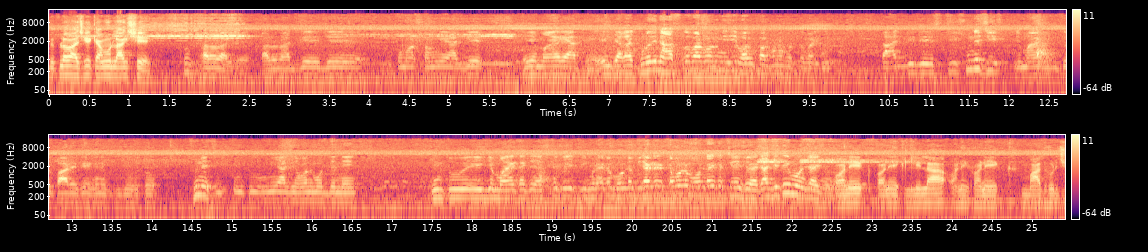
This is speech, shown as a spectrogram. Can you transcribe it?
বিপ্লব, আজকে কেমন লাগছে? খুব ভালো লাগবে কারণ আজকে যে তোমার সঙ্গে আজকে এই মায়ের এই জায়গায় কোনোদিন আসতে পারব আমি নিজেভাবে কল্পনা করতে পারিনি। তা আজকে যে এসছি, শুনেছি যে মায়ের দিতে পারে যে এখানে পুজো হতো। শুনেছি, কিন্তু উনি আজকে আমাদের মধ্যে নেই। কিন্তু এই যে মায়ের কাছে আসতে পেরেছি মানে একটা মনটা বিরাট মনটা একটা চেঞ্জ হয়ে গেছে আর যেতেই মন চাইছে অনেক অনেক লীলা, অনেক অনেক মাধুর্য,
